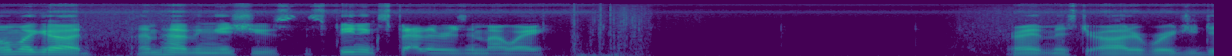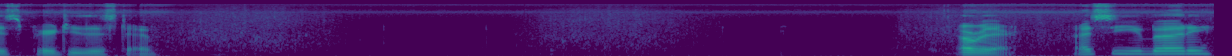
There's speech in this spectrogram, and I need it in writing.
Oh my god, I'm having issues. This phoenix feather is in my way. Alright, Mr. Otter, where'd you disappear to this time? Over there. I see you, buddy.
